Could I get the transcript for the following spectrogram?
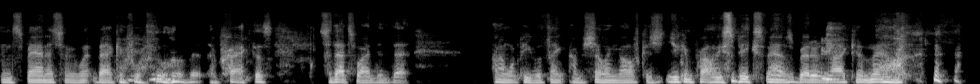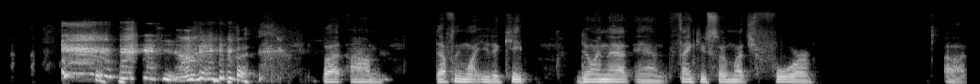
in Spanish and we went back and forth a little bit to practice. So that's why I did that. I don't want people to think I'm showing off because you can probably speak Spanish better than I can now. no. but, but um, definitely want you to keep doing that. And thank you so much for uh,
